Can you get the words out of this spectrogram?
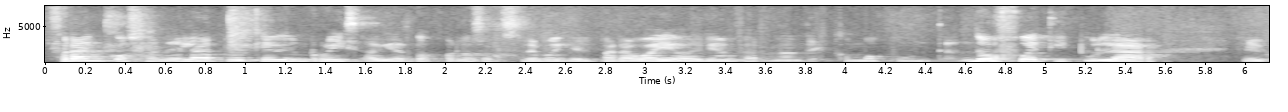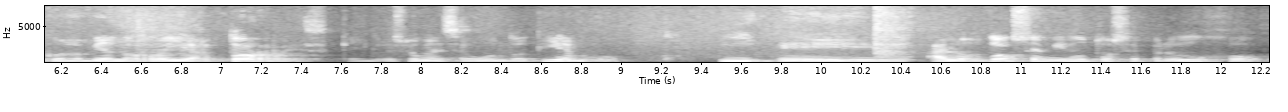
Franco Sanelato y Kevin Ruiz abiertos por los extremos y el paraguayo Adrián Fernández como punta. No fue titular el colombiano Roger Torres, que ingresó en el segundo tiempo. Y eh, a los 12 minutos se produjo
